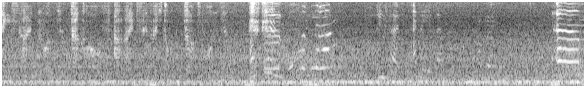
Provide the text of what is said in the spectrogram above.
Links halten und dann auf A1 in Richtung Dortmund. Äh, wo müssen wir lang? Links halten, einfach hier bleiben. Okay. Ähm,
